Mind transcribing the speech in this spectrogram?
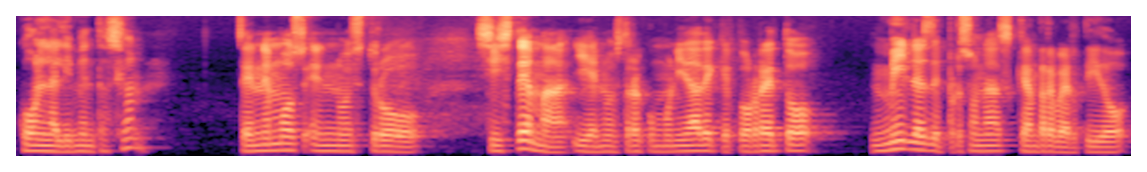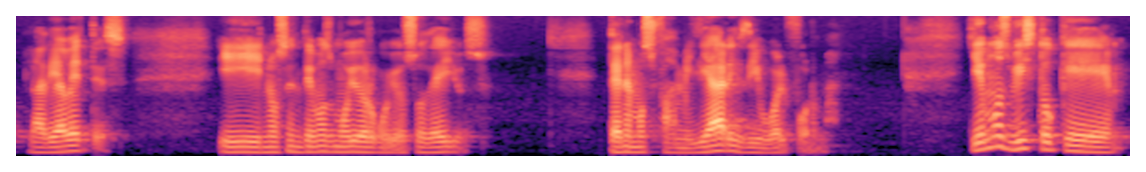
con la alimentación. Tenemos en nuestro sistema y en nuestra comunidad de Keto Reto miles de personas que han revertido la diabetes y nos sentimos muy orgullosos de ellos. Tenemos familiares de igual forma. Y hemos visto que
